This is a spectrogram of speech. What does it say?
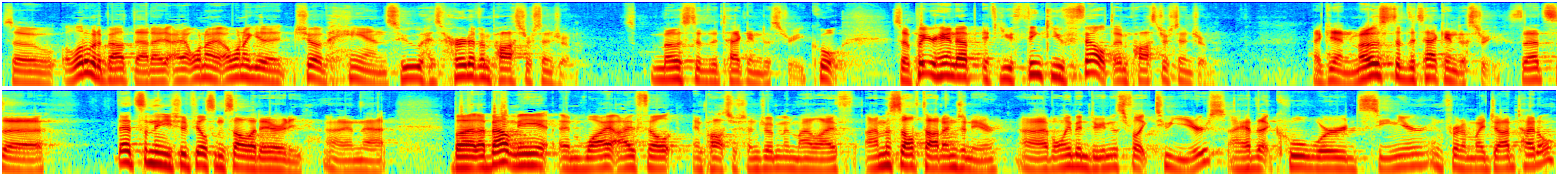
so, a little bit about that. I, I want to get a show of hands. Who has heard of imposter syndrome? It's most of the tech industry. Cool. So, put your hand up if you think you felt imposter syndrome. Again, most of the tech industry. So, that's, uh, that's something you should feel some solidarity uh, in that. But about me and why I felt imposter syndrome in my life, I'm a self taught engineer. Uh, I've only been doing this for like two years. I have that cool word senior in front of my job title,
